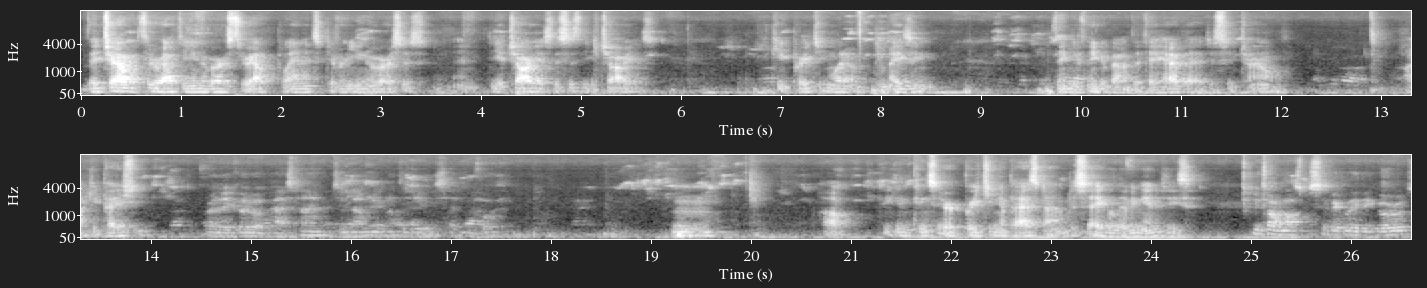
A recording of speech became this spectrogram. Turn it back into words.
They travel throughout the universe, throughout planets, different universes. And the Acharyas, this is the Acharyas keep preaching. What an amazing thing to think about that they have that just eternal occupation. Or they go to a pastime, Tsunami Mataji said before. Mm. Oh, you can consider preaching a pastime to save the living entities. You're talking about specifically the gurus,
